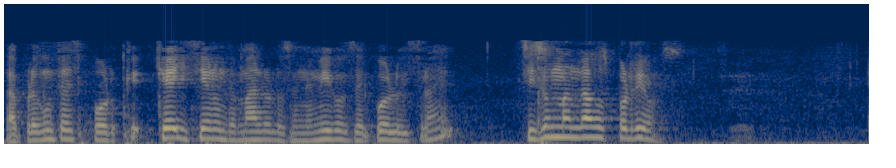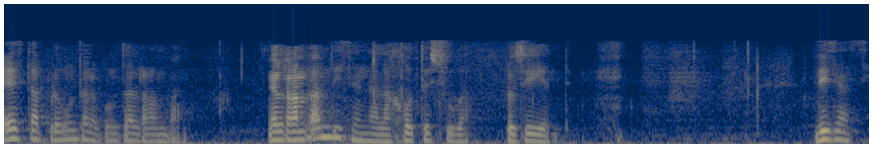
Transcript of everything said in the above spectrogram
La pregunta es ¿por qué, hicieron de malo los enemigos del pueblo de Israel? Si son mandados por Dios. Esta pregunta la pregunta el Rambam. El Rambam dice en Alajot Teshuva lo siguiente. Dice así.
